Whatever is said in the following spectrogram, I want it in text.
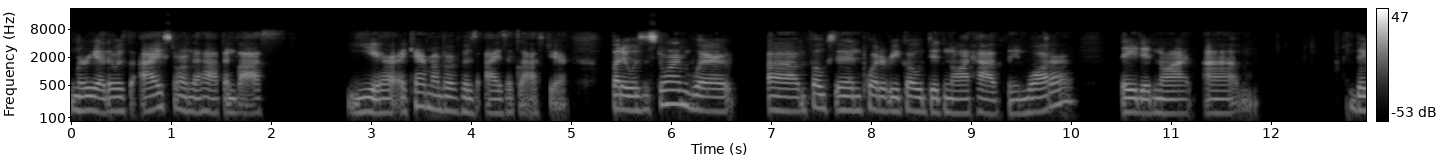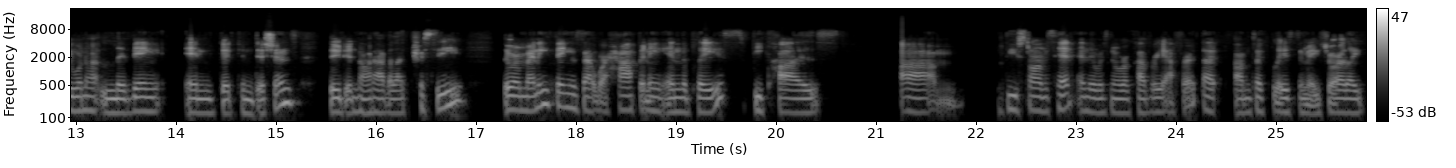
Maria. There was the ice storm that happened last year. I can't remember if it was Isaac last year, but it was a storm where um, folks in Puerto Rico did not have clean water. They did not. Um, they were not living in good conditions. They did not have electricity. There were many things that were happening in the place because um, these storms hit and there was no recovery effort that um, took place to make sure like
